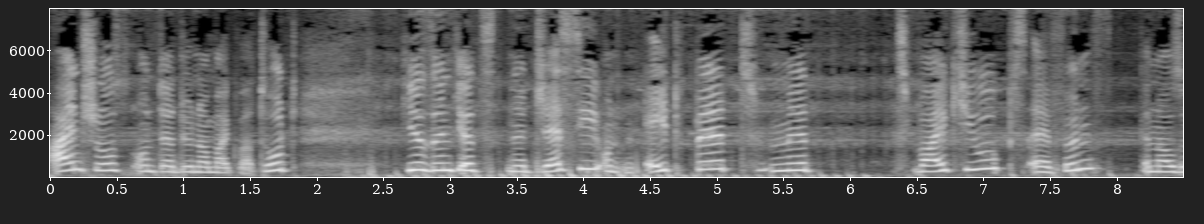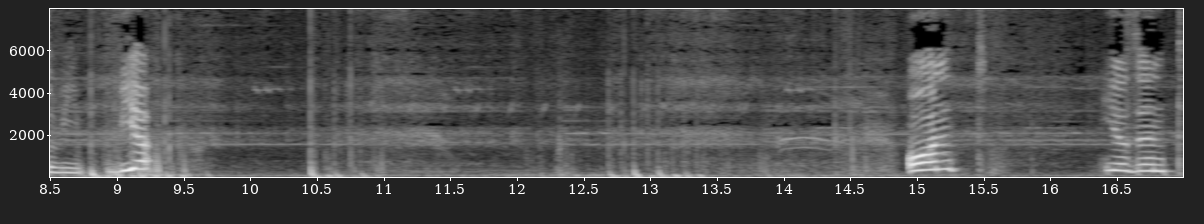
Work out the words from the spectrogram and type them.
Ein Schuss und der Döner Mike war tot. Hier sind jetzt eine Jessie und ein 8-Bit mit zwei Cubes, äh, fünf. Genauso wie wir. Und hier sind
